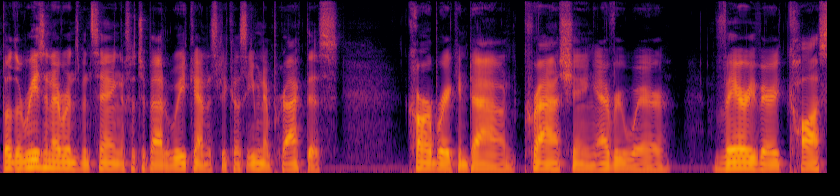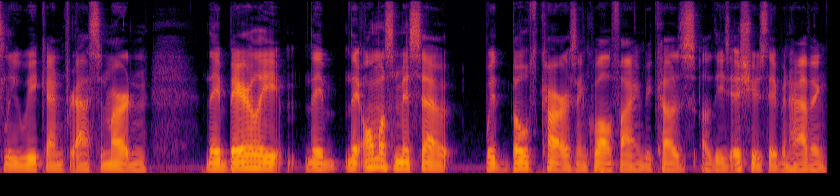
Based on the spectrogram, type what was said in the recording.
But the reason everyone's been saying it's such a bad weekend is because even in practice, car breaking down, crashing everywhere, very very costly weekend for Aston Martin. They barely they they almost miss out with both cars in qualifying because of these issues they've been having.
